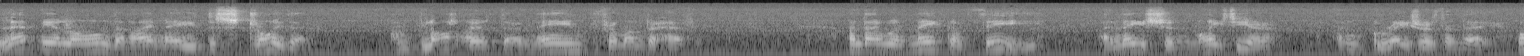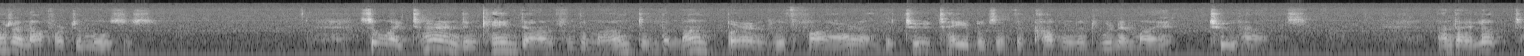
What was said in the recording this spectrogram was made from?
Let me alone that I may destroy them and blot out their name from under heaven. And I will make of thee a nation mightier and greater than they. What an offer to Moses. So I turned and came down from the mount, and the mount burned with fire, and the two tables of the covenant were in my two hands. And I looked,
